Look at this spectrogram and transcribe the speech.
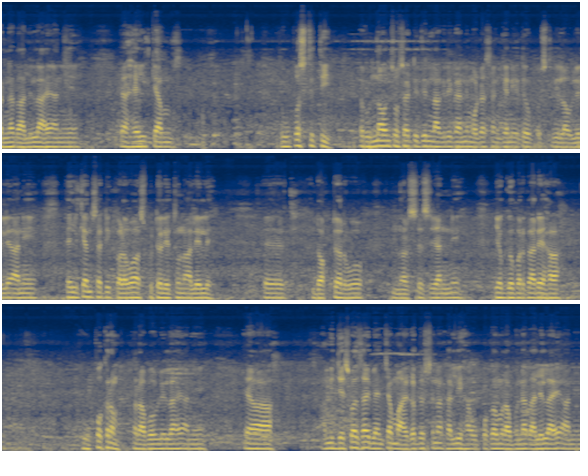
करण्यात आलेला आहे. आणि या हेल्थ कॅम्प उपस्थिती. वृंदावन सोसायटीतील नागरिकांनी मोठ्या संख्येने इथे उपस्थिती लावलेली आहे आणि हेल्थ कॅम्पसाठी कळवा हॉस्पिटल येथून आलेले डॉक्टर व नर्सेस यांनी योग्य प्रकारे हा उपक्रम राबवलेला आहे आणि या आम्ही जयस्वाल साहेब यांच्या मार्गदर्शनाखाली हा उपक्रम राबवण्यात आलेला आहे आणि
